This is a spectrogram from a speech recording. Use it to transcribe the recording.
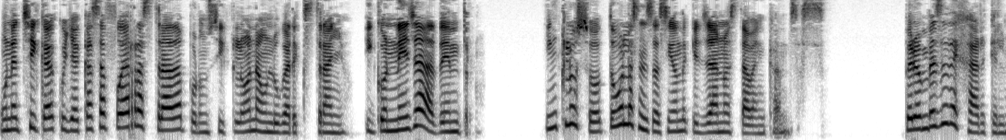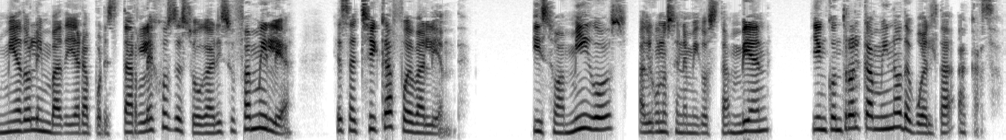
Una chica cuya casa fue arrastrada por un ciclón a un lugar extraño, y con ella adentro. Incluso tuvo la sensación de que ya no estaba en Kansas. Pero en vez de dejar que el miedo le invadiera por estar lejos de su hogar y su familia, esa chica fue valiente. Hizo amigos, algunos enemigos también, y encontró el camino de vuelta a casa.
